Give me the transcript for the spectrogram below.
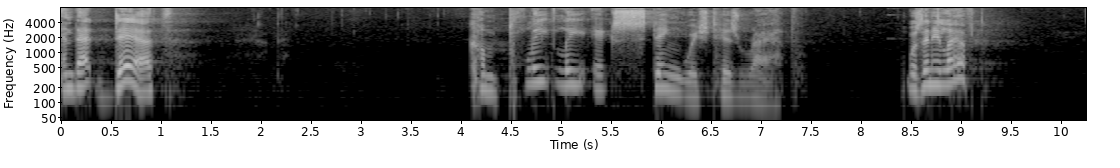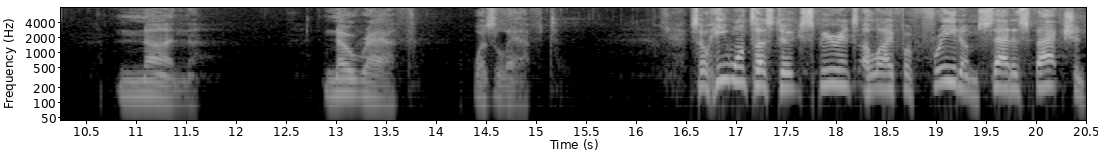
And that death completely extinguished His wrath. Was any left? none. No wrath was left. So he wants us to experience a life of freedom, satisfaction,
